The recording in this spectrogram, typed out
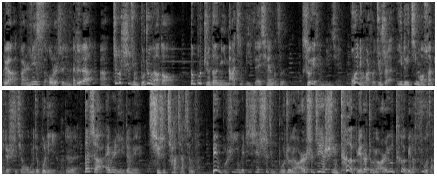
对啊，反正是你死后的事情嘛，对不对？啊，这个事情不重要到都不值得你拿起笔来签个字。所以才没签。换句话说，就是一堆鸡毛蒜皮的事情，我们就不理了嘛，对不对？但是啊，艾瑞里认为，其实恰恰相反，并不是因为这些事情不重要，而是这些事情特别的重要，而又特别的复杂。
